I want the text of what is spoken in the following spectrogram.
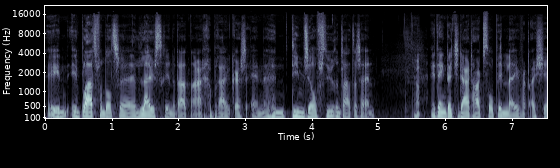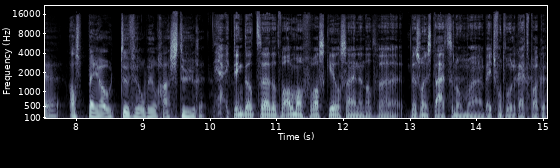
In, in plaats van dat ze luisteren inderdaad naar gebruikers en hun team zelfsturend laten zijn. Ja. Ik denk dat je daar het hardst op inlevert als je als PO te veel wil gaan sturen. Ja, ik denk dat, uh, dat we allemaal volwassen kerels zijn en dat we best wel in staat zijn om uh, een beetje verantwoordelijkheid te pakken.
